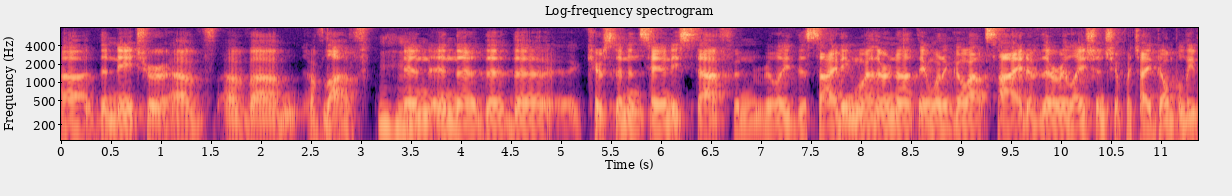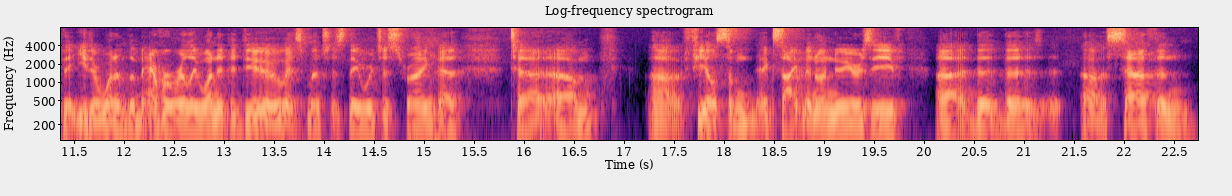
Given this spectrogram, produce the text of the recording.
uh, the nature of of um, of love mm-hmm. and and the, the the Kirsten and Sandy stuff and really deciding whether or not they want to go outside of their relationship, which I don't believe that either one of them ever really wanted to do, as much as they were just trying to to um, uh, feel some excitement on New Year's Eve. Uh, the the uh, Seth and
